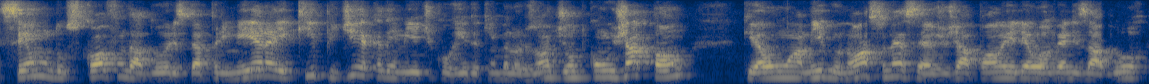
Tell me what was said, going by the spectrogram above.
ser um dos cofundadores da primeira equipe de academia de corrida aqui em Belo Horizonte, junto com o Japão, que é um amigo nosso, né, Sérgio? O Japão, ele é organizador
